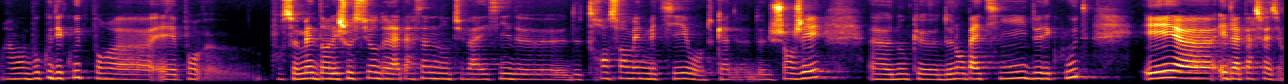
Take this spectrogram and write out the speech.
vraiment beaucoup d'écoute pour, pour se mettre dans les chaussures de la personne dont tu vas essayer de, de transformer le métier ou en tout cas de, de le changer. Euh, donc euh, de l'empathie, de l'écoute et, euh, et de la persuasion.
